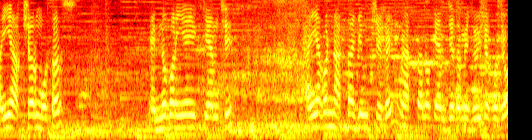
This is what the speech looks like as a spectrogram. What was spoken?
અહીંયા અક્ષર મોટર્સ, એમનો પણ અહીંયા એક કેમ્પ છે. અહીંયા પણ નાસ્તા જેવું જ છે કંઈ, નાસ્તાનો કેમ્પ છે, તમે જોઈ શકો છો.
